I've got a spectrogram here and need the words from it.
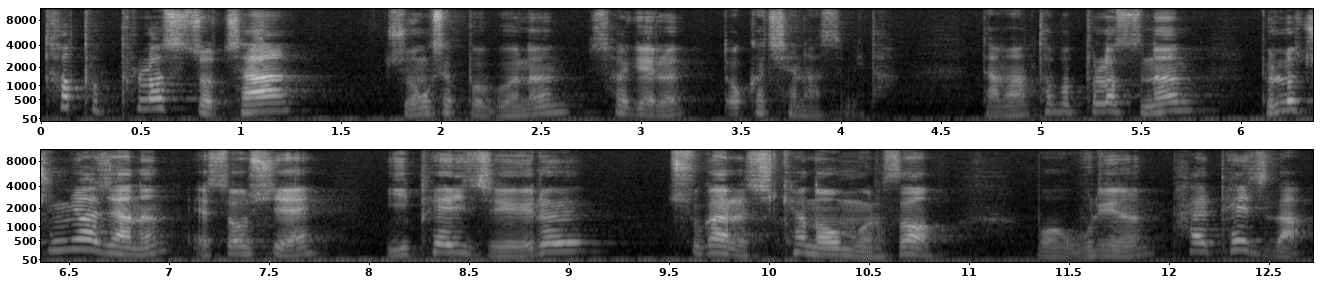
TUF Plus조차 주홍색 부분은 설계를 똑같이 해놨습니다. 다만 터프 플러스는 별로 중요하지 않은 SOC에 2페이지를 추가를 시켜 놓음으로써 뭐 우리는 8페이지다.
